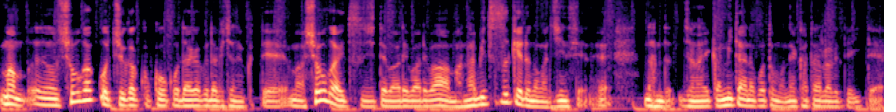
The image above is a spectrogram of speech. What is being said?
まあ、小学校中学校高校大学だけじゃなくて、まあ、生涯通じて我々は学び続けるのが人生、ね、なんだじゃないかみたいなこともね語られていて、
